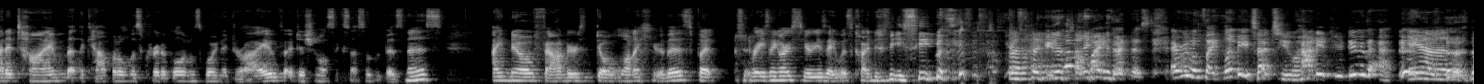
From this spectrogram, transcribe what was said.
at a time that the capital was critical and was going to drive additional success of the business. I know founders don't want to hear this, but raising our Series A was kind of easy. oh my goodness. Everyone's like, let me touch you. How did you do that? and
